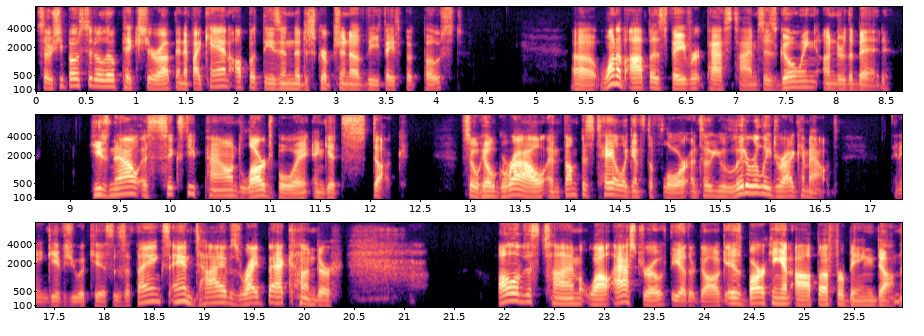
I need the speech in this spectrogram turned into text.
So she posted a little picture up, and if I can, I'll put these in the description of the Facebook post. Uh, one of Appa's favorite pastimes is going under the bed. He's now a 60 pound large boy and gets stuck. So he'll growl and thump his tail against the floor until you literally drag him out. And he gives you a kiss as a thanks and dives right back under. All of this time while Astro, the other dog, is barking at Appa for being dumb,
